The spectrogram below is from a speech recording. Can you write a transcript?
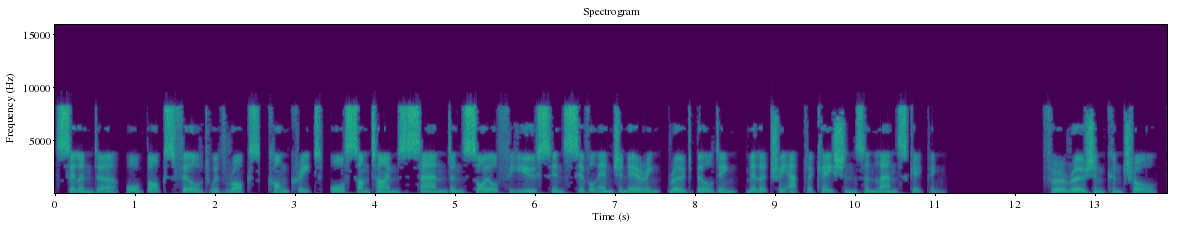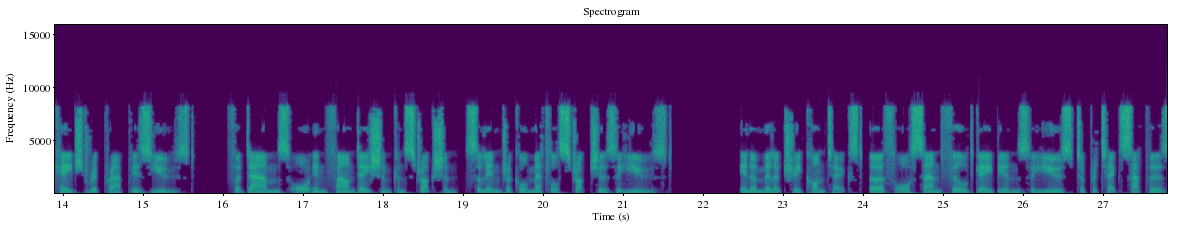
cylinder, or box filled with rocks, concrete, or sometimes sand and soil for use in civil engineering, road building, military applications and landscaping. For erosion control, caged riprap is used. For dams or in foundation construction, cylindrical metal structures are used. In a military context, earth or sand-filled gabions are used to protect sappers,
